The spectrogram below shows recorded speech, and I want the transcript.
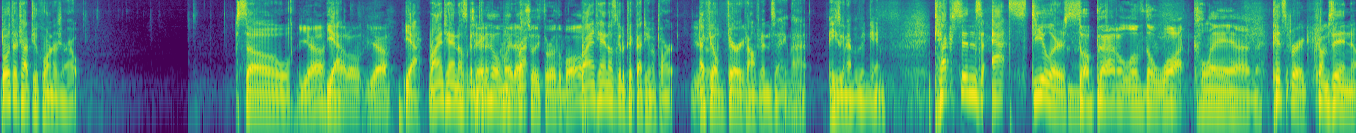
Both their top two corners are out. So Yeah, Yeah. yeah. yeah, Ryan Tannehill's gonna Tannehill pick, might Ri- actually throw the ball. Ryan Tannehill's gonna pick that team apart. Yeah. I feel very confident in saying that he's gonna have a big game. Texans at Steelers. the battle of the Watt clan. Pittsburgh comes in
